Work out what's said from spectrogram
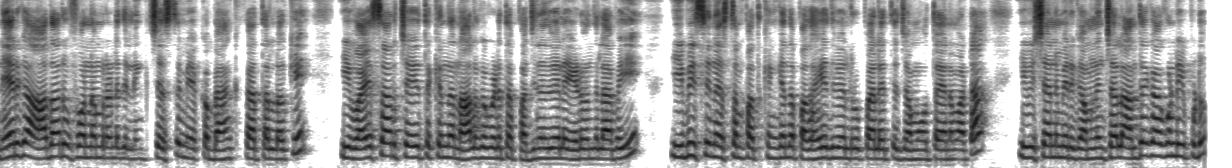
నేరుగా ఆధారు ఫోన్ నెంబర్ అనేది లింక్ చేస్తే మీ యొక్క బ్యాంక్ ఖాతాల్లోకి ఈ వైఎస్ఆర్ చేయుత కింద నాలుగు విడత పద్దెనిమిది వేల ఏడు వందల యాభై ఈబీసీ నేస్తం పథకం కింద పదహైదు వేల రూపాయలు అయితే జమ అవుతాయన్నమాట ఈ విషయాన్ని మీరు గమనించాలి? అంతేకాకుండా ఇప్పుడు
